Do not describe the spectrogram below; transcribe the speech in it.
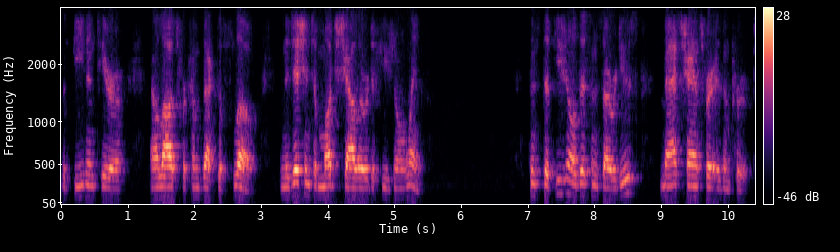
the bead interior and allows for convective flow, in addition to much shallower diffusional length. Since diffusional distances are reduced, mass transfer is improved.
